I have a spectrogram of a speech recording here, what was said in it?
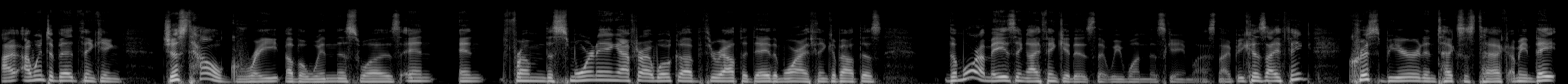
I, I went to bed thinking just how great of a win this was. And and from this morning after I woke up throughout the day, the more I think about this, the more amazing I think it is that we won this game last night because I think Chris Beard and Texas Tech, I mean, they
